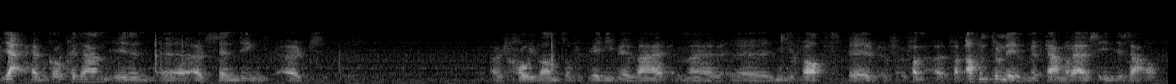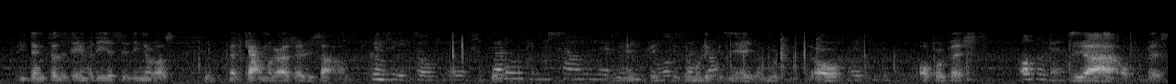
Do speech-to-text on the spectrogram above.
ja, heb ik ook gedaan in een eh, uitzending uit, uit Gooiland of ik weet niet meer waar, maar eh, in ieder geval van, van af een toneel met camera's in de zaal. Ik denk dat het een van de eerste dingen was met camera's uit de zaal. Kunt u iets over eh, vertellen over die samenwerking? Nee, dan moet ik het, nee, dan moet ik, oh, opperbest. Opperbest. Ja, opperbest.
